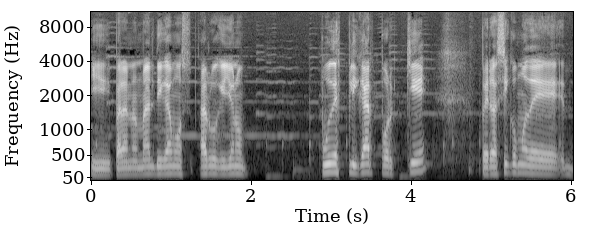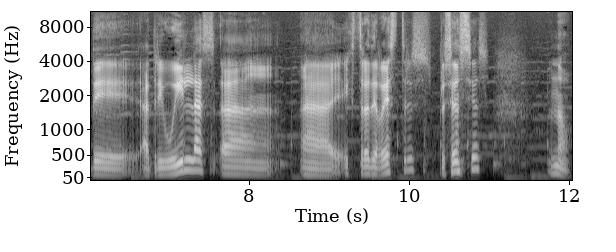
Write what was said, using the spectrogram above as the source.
Y paranormal, digamos, algo que yo no pude explicar por qué, pero así como de, de atribuirlas a, a extraterrestres, presencias, no.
